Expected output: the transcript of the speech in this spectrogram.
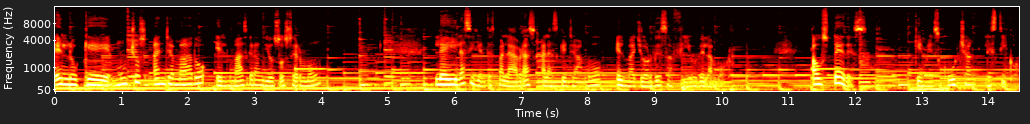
En lo que muchos han llamado el más grandioso sermón leí las siguientes palabras a las que llamo el mayor desafío del amor. A ustedes que me escuchan les digo,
